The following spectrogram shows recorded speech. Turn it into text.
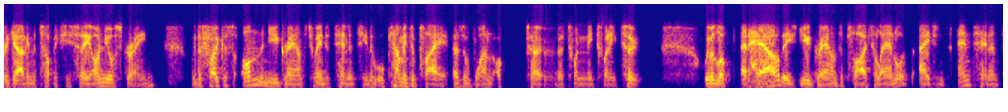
regarding the topics you see on your screen with a focus on the new grounds to end a tenancy that will come into play as of 1 October 2022. We will look at how these new grounds apply to landlords, agents and tenants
